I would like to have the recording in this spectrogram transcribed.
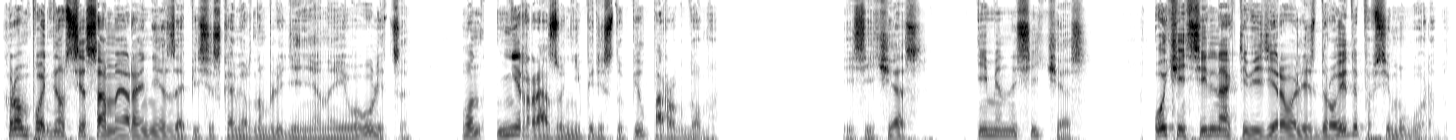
Хром поднял все самые ранние записи с камер наблюдения на его улице. Он ни разу не переступил порог дома. И сейчас, именно сейчас, очень сильно активизировались дроиды по всему городу.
